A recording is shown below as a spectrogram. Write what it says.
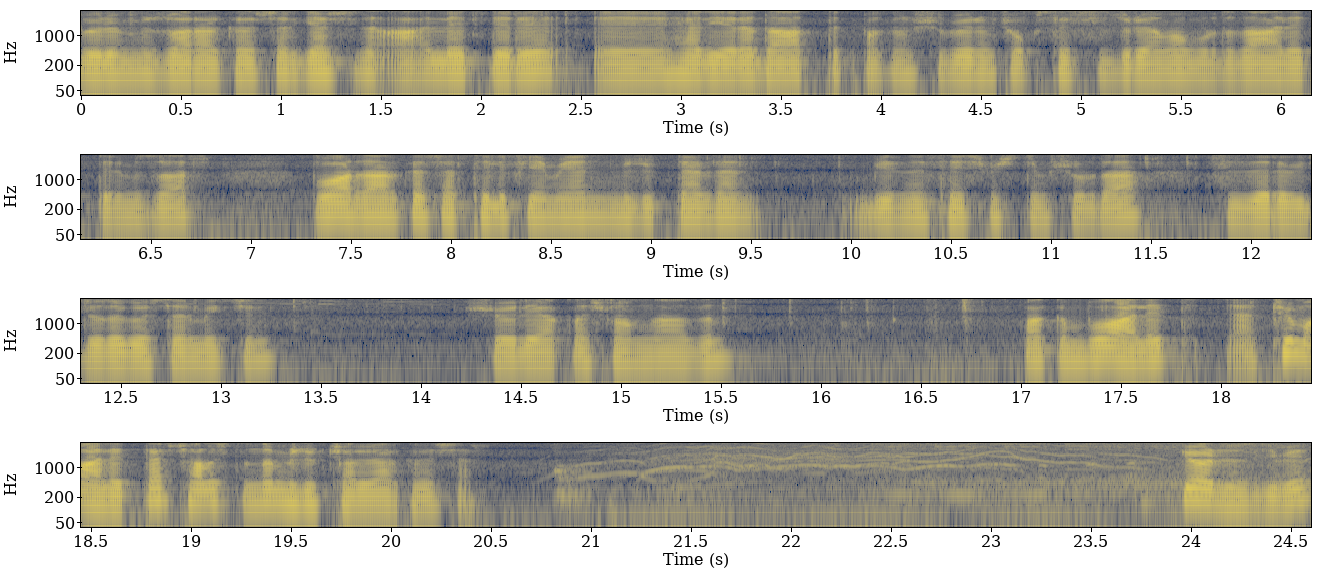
bölümümüz var arkadaşlar. Gerçekten aletleri e, her yere dağıttık. Bakın şu bölüm çok sessiz duruyor ama burada da aletlerimiz var. Bu arada arkadaşlar telif yemeyen müziklerden birini seçmiştim şurada. Sizlere videoda göstermek için. Şöyle yaklaşmam lazım. Bakın bu alet yani tüm aletler çalıştığında müzik çalıyor arkadaşlar. Gördüğünüz gibi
